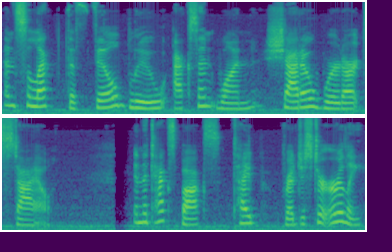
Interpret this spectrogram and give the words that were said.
and select the Fill Blue Accent 1 Shadow Word Art style. In the text box, type Register Early.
